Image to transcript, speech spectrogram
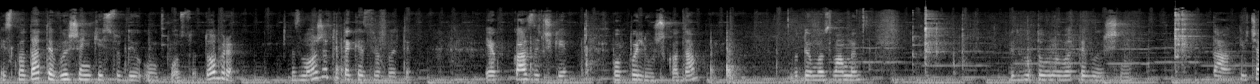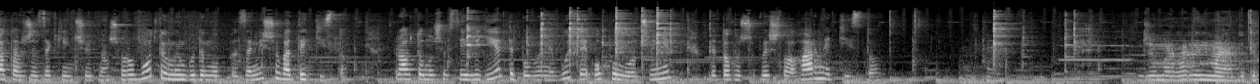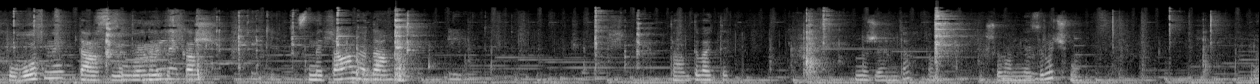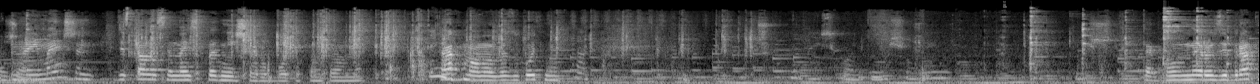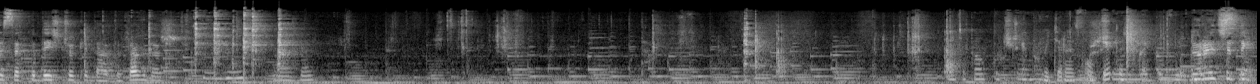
І складати вишеньки сюди у посуд. Добре? Зможете таке зробити? Як в казочці попелюшка, да? Будемо з вами підготовлювати вишні. Так, дівчата вже закінчують нашу роботу, і ми будемо замішувати тісто. Справа в тому, що всі інгредієнти повинні бути охолоджені для того, щоб вийшло гарне тісто. Отже, маргарин має бути холодний. Так, сметана холодильника, сметана, да. Так, давайте ножем, да? Якщо вам незручно. Ножем. Найменше дісталися найскладніші роботи, напевно. Так, мама, ви згодні? найсходніше. Так, головне розібратися, куди що кидати, так, Даш? Угу. А така кучка. Витирай салфеточкою. До речі, так,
